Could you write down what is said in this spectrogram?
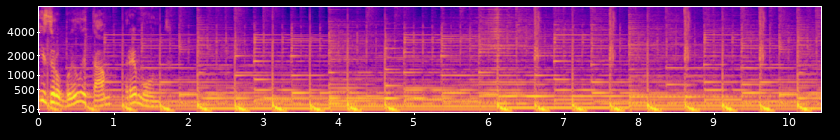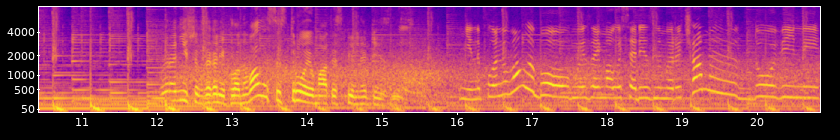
і зробили там ремонт. Ви раніше взагалі планували з сестрою мати спільний бізнес? Ні, не планували, бо ми займалися різними речами до війни.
